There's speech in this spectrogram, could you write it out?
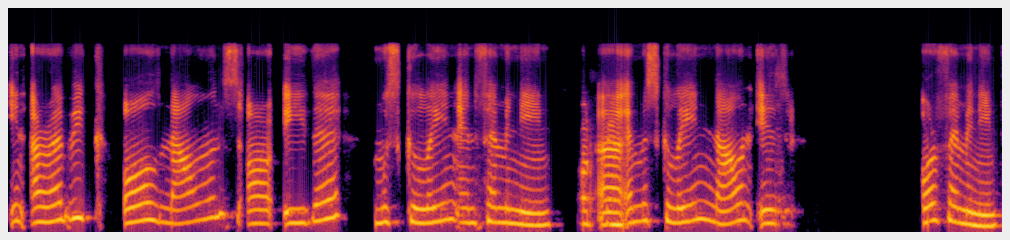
In Arabic, all nouns are either masculine and feminine. or Uh, a masculine noun is or feminine.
